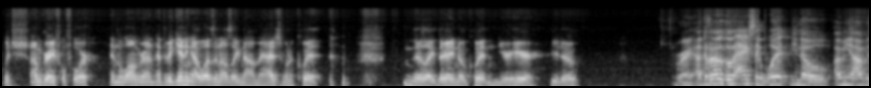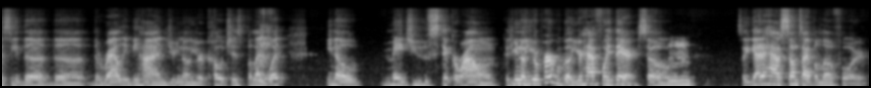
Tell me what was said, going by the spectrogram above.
which I'm grateful for in the long run. At the beginning, I wasn't. I was like, nah, man, I just want to quit. They're like, there ain't no quitting. You're here, you know. Right, because I was going to ask, like, what you know. I mean, obviously the the the rally behind you know your coaches, but like, what you know made you stick around? Because you know you're a purple belt, you're halfway there, so Mhm. so you got to have some type of love for it.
